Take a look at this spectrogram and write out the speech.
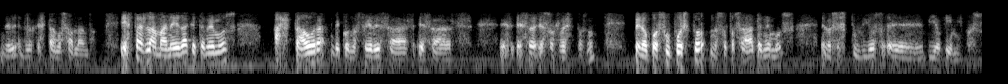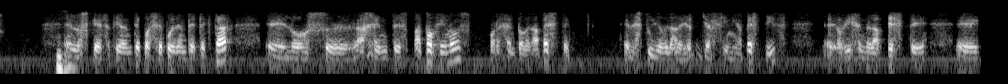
de, lo que estamos hablando. Esta es la manera que tenemos hasta ahora de conocer esas, esas, esos restos. ¿no? Pero, por supuesto, nosotros ahora tenemos los estudios eh, bioquímicos. en los que efectivamente pues se pueden detectar eh, los eh, agentes patógenos, por ejemplo de la peste, el estudio de la Yersinia pestis, el origen de la peste eh,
